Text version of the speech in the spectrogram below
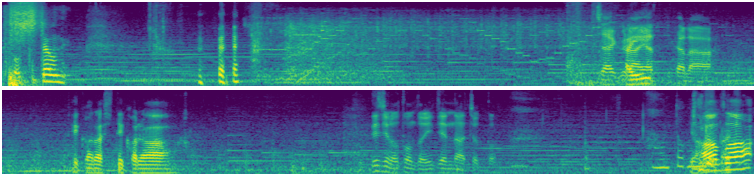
そっちちゃうねん。じゃあぐらいやったら、手からしてから。デジのトンと似てんなちょっとやば。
